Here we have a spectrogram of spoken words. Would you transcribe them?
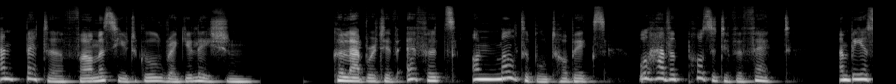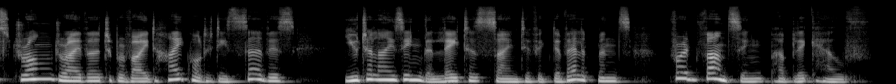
and better pharmaceutical regulation. Collaborative efforts on multiple topics will have a positive effect and be a strong driver to provide high quality service utilizing the latest scientific developments for advancing public health.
